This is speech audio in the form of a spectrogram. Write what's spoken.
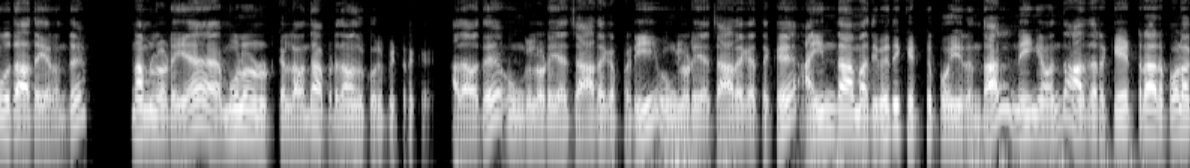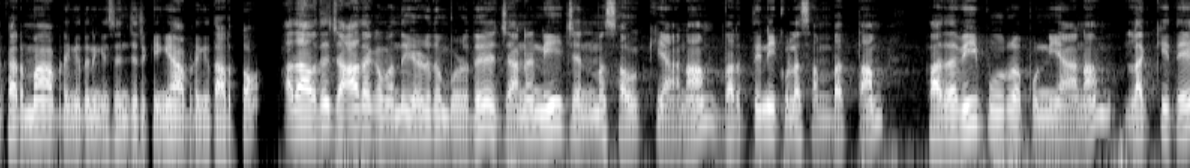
மூதாதையர் வந்து நம்மளுடைய மூல நூட்களில் வந்து அப்படி தான் வந்து குறிப்பிட்டிருக்கு. அதாவது உங்களுடைய ஜாதகப்படி உங்களுடைய ஜாதகத்துக்கு ஐந்தாம் அதிபதி கெட்டு போயிருந்தால் நீங்கள் வந்து அதற்கேற்றாறு போல கர்மா அப்படிங்கிறது நீங்கள் செஞ்சுருக்கீங்க அப்படிங்கிறது அர்த்தம். அதாவது ஜாதகம் வந்து எழுதும் பொழுது ஜனனி ஜென்ம சௌக்கியானாம் வர்த்தினி குல சம்பத்தாம் பதவி பூர்வ புண்ணியானாம் லக்கிதே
